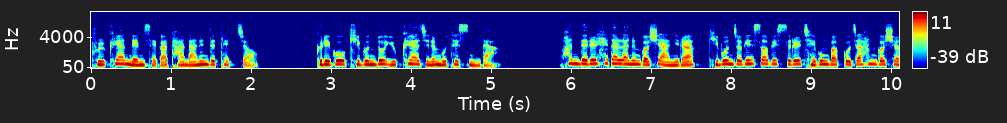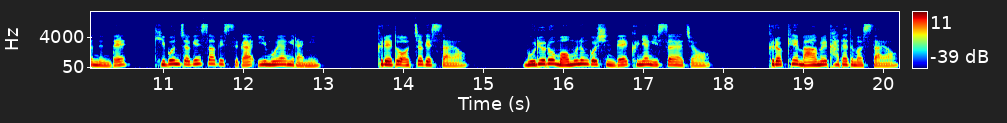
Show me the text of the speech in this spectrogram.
불쾌한 냄새가 다 나는 듯 했죠. 그리고 기분도 유쾌하지는 못했습니다. 환대를 해달라는 것이 아니라 기본적인 서비스를 제공받고자 한 것이었는데 기본적인 서비스가 이 모양이라니. 그래도 어쩌겠어요. 무료로 머무는 곳인데 그냥 있어야죠. 그렇게 마음을 가다듬었어요.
